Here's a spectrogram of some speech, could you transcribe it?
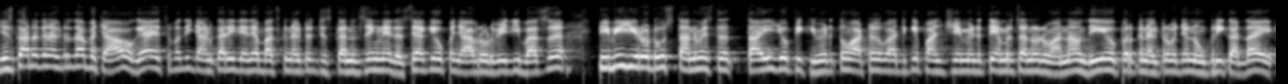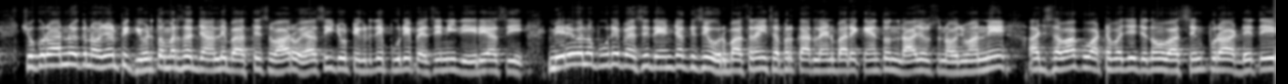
ਜਿਸ ਕਾਰਨ ਕੰਡਕਟਰ ਦਾ ਬਚਾਅ ਹੋ ਗਿਆ। ਇਸ ਸੰਬੰਧੀ ਜਾਣਕਾਰੀ ਦਿੰਦਿਆਂ ਬੱਸ ਕੰਡਕਟਰ ਜਸਕਰਨ ਸਿੰਘ ਨੇ ਦੱਸਿਆ ਕਿ ਉਹ ਪੰਜਾਬ ਰੋਡਵੇਜ਼ ਦੀ ਬੱਸ PB029727 ਜੋ ਭਿੱਖੀਵਿੰਡ ਤੋਂ 8:05 ਮਿੰਟ ਤੇ ਅੰਮ੍ਰਿਤਸਰ ਨੂੰ ਰਵਾਨਾ ਹੁੰਦੀ ਹੈ, ਉੱਪਰ ਕੰਡਕਟਰ ਵਜੋਂ ਨੌਕਰੀ ਕਰਦਾ ਹੈ। ਸ਼ੁੱਕਰਵਾਰ ਨੂੰ ਇੱਕ ਨੌਜਵਾਨ ਭਿੱਖੀਵਿੰਡ ਤੋਂ ਅੰਮ੍ਰਿਤਸਰ ਜਾਣ ਲਈ ਬੱਸ ਤੇ ਸਵਾਰ ਹੋਇਆ ਸੀ, ਜੋ ਟਿਕਟ ਦੇ ਪੂਰੇ ਪੈਸੇ ਨਹੀਂ ਦੇ ਰਿਹਾ ਸੀ। ਮੇਰੇ ਵੱਲੋਂ ਪੂਰੇ ਪੈਸੇ ਦੇਣ ਜਾਂ ਕਿਸੇ ਹੋਰ ਬੱਸ ਰਾਹੀਂ ਸਫ਼ਰ ਕਰ ਲੈਣ ਬਾਰੇ ਕਹਿਣ ਤੋਂ ਨਾਰਾਜ਼ ਉਸ ਨੌਜਵਾਨ ਨੇ ਅੱਜ ਸਵਾ ਕੋ 8 ਵਜੇ ਜਦੋਂ ਬੱਸ ਸਿੰਘਪੁਰਾ ਅੱਡੇ ਤੇ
